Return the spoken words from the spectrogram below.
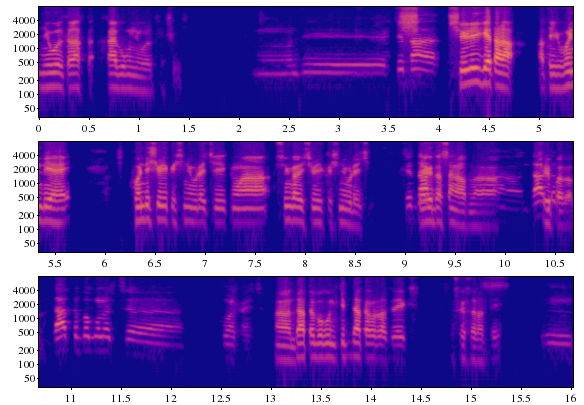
निवडता काय बघून निवडता शेळी? म्हणजे ते शेळी घेता आता ही वंडी आहे. वंडी शेळी कशी निवडायची किंवा शिंगाळी शेळी कशी निवडायची? ते दात- एकदा सांगा आपला हा, दात शेळी बघा. दात बघूनच अं, ओळखायचं. अं, दाता बघून किती दातावर राहते? कसं कसं राहते? हम्म.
